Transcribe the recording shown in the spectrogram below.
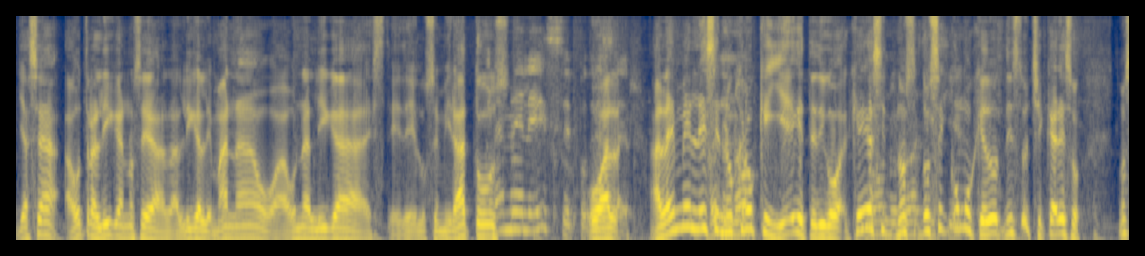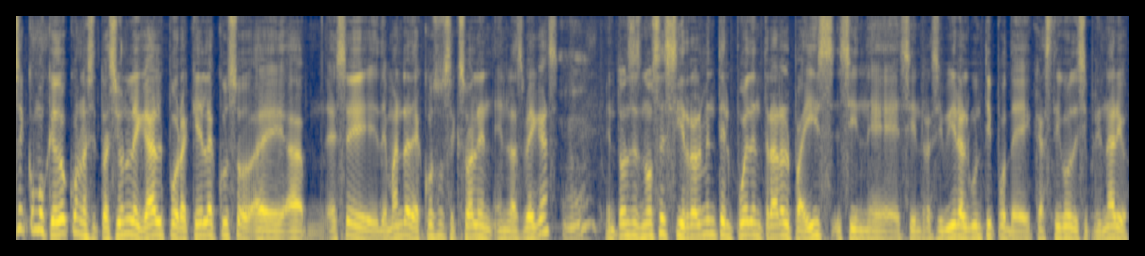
ya sea a otra liga, no sé, a la liga alemana o a una liga este, de los Emiratos. La MLS o a la, a la MLS no, creo que llegue, te digo, que no, sé cómo quedó, necesito checar eso, no sé cómo quedó con la situación legal por aquel acuso, eh, ese demanda de acoso sexual en, Las Vegas. Entonces no sé si realmente él puede entrar al país sin, eh, sin recibir algún tipo de castigo disciplinario.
